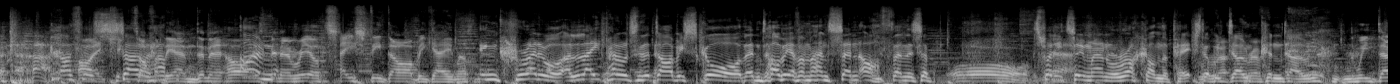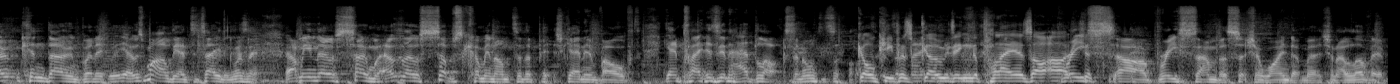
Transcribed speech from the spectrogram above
I feel Oh, it so off at the end, didn't it? Oh, it's I'm- been a real tasty derby game, hasn't it? Incredible. A late penalty that Derby score, then Derby have a man sent off, then there's a Oh, 22 man rock on the pitch that we don't condone. We don't condone, but it, yeah, it was mildly entertaining, wasn't it? I mean, there was so much. Oh, there was subs coming onto the pitch, getting involved, getting players in headlocks and all sorts. Goalkeepers goading the players. Oh, oh, it's Brice, just oh, Brice Samba's such a wind-up merchant. I love him.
